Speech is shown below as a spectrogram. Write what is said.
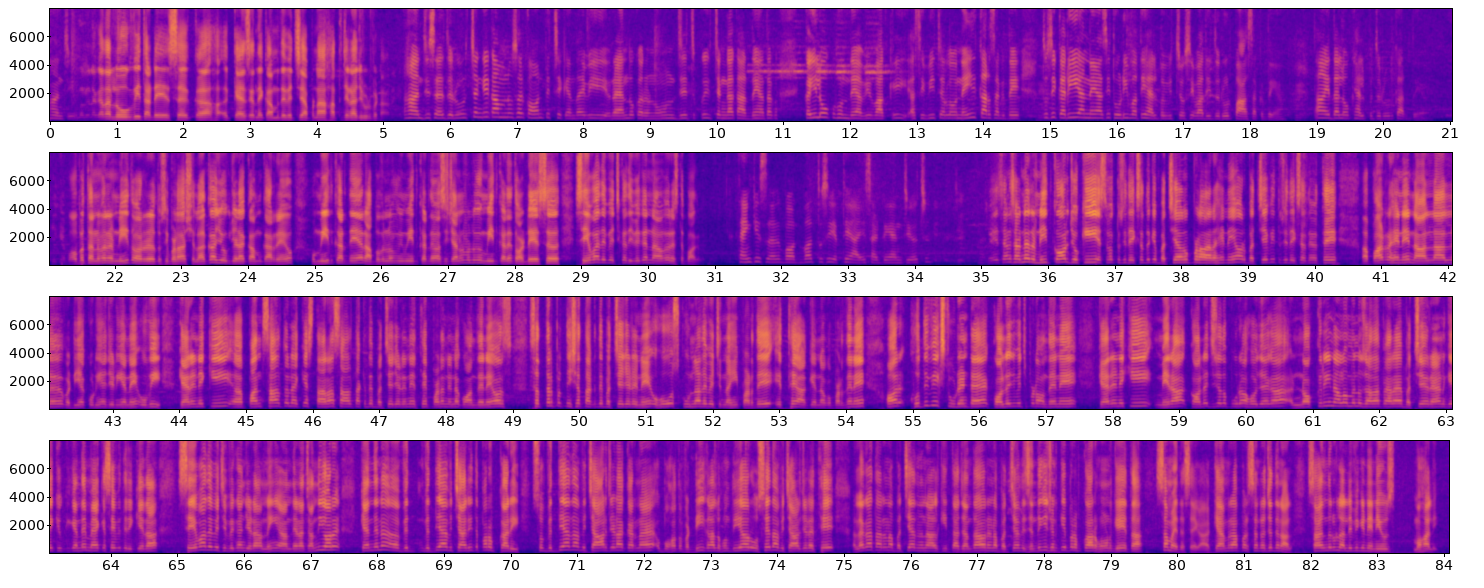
ਹਾਂਜੀ। ਮੈਨੂੰ ਲੱਗਦਾ ਲੋਕ ਵੀ ਤੁਹਾਡੇ ਇਸ ਕੈਸੇ ਦੇ ਕੰਮ ਦੇ ਵਿੱਚ ਆਪਣਾ ਹੱਥ ਜਿਹੜਾ ਜ਼ਰੂਰ ਵਟਾ ਰਹੇ। ਹਾਂਜੀ ਸਰ ਜ਼ਰੂਰ। ਚੰਗੇ ਕੰਮ ਨੂੰ ਸਰ ਕੌਣ ਪਿੱਛੇ ਕਹਿੰਦਾ ਹੈ ਵੀ ਰਹਿਣ ਦੋ ਕਰਨ ਨੂੰ। ਹੁਣ ਜੇ ਕੋਈ ਚੰਗਾ ਕਰਦੇ ਆ ਤਾਂ ਕਈ ਲੋਕ ਹੁੰਦੇ ਆ ਵੀ ਵਾਕਈ ਅਸੀਂ ਵੀ ਚਲੋ ਨਹੀਂ ਕਰ ਸਕਦੇ। ਤੁਸੀਂ ਕਰੀ ਜਾਂਦੇ ਆ ਅਸੀਂ ਥੋੜੀ ਬਹੁਤੀ ਹੈਲਪ ਵਿੱਚੋਂ ਸੇਵਾ ਦੀ ਜ਼ਰੂਰ ਪਾ ਸਕਦੇ ਆ। ਤਾਂ ਇਦਾਂ ਲੋਕ ਹੈਲਪ ਜ਼ਰੂਰ ਕਰਦੇ ਆ। ਠੀਕ ਹੈ ਬਹੁਤ ਬਹੁਤ ਧੰਨਵਾਦ ਰਵਨੀਤ ਔਰ ਤੁਸੀਂ ਬੜਾ ਸ਼ਲਾਘਾਯੋਗ ਜਿਹੜਾ ਕੰਮ ਕਰ ਰਹੇ ਹੋ। ਉਮੀਦ ਕਰਦੇ ਹਾਂ, ਰੱਬ ਵੱਲੋਂ ਵੀ ਉਮੀਦ ਕਰਦੇ ਹਾਂ, ਅਸੀਂ ਚੈਨਲ ਵੱਲੋਂ ਵੀ ਉਮੀਦ ਕਰਦੇ ਹਾਂ ਤੁਹਾਡੇ ਇਸ ਸੇਵਾ ਦੇ ਵਿੱਚ ਕਦੀ ਵਿਘਨ ਨਾ ਆਵੇ ਔਰ ਇਸ ਤੇ ਭਾਗ ਲਓ ਥੈਂਕ ਯੂ ਸਰ ਬਹੁਤ ਬਹੁਤ ਤੁਸੀਂ ਇੱਥੇ ਆਏ ਸਾਡੇ ਐਨਜੀਓ 'ਚ। ਇਹ ਸਨ ਸਾਡੇ ਨਾਲ ਰਵਨੀਤ ਕੌਰ ਜੋ ਕਿ ਇਸ ਵਕਤ ਤੁਸੀਂ ਦੇਖ ਸਕਦੇ ਹੋ ਕਿ ਬੱਚਿਆਂ ਨੂੰ ਪੜ੍ਹਾ ਰਹੇ ਨੇ ਔਰ ਬੱਚੇ ਵੀ ਤੁਸੀਂ ਦੇਖ ਸਕਦੇ ਹੋ ਇੱਥੇ ਅ, ਪੜ੍ਹ ਰਹੇ ਨੇ। ਨਾਲ ਨਾਲ ਵੱਡੀਆਂ ਕੁੜੀਆਂ ਜਿਹੜੀਆਂ ਨੇ ਉਹ ਵੀ ਕਹਿ ਰਹੇ ਨੇ ਕਿ 5 ਸਾਲ ਤੋਂ ਲੈ ਕੇ 17 ਸਾਲ ਤੱਕ ਦੇ ਬੱਚੇ ਜਿਹੜੇ ਨੇ ਇੱਥੇ ਪੜ੍ਹਨ ਇਹਨਾਂ ਕੋ ਆਉਂਦੇ ਨੇ ਔਰ 70% ਤੱਕ ਦੇ ਬੱਚੇ ਜਿਹੜੇ ਨੇ ਉਹ ਸਕੂਲਾਂ ਦੇ ਵਿੱਚ ਨਹੀਂ ਪੜ੍ਹਦੇ ਇੱਥੇ ਆ ਕੇ ਇਹਨਾਂ ਕੋ ਪੜ੍ਹਦੇ ਨੇ। ਔਰ ਖੁਦ ਵੀ ਇੱਕ ਸਟੂਡੈਂਟ ਹੈ ਕਾਲਜ ਵਿੱਚ ਪੜ੍ਹਾਉਂਦੇ ਨੇ ਕਹਿ ਰਹੇ ਨੇ ਕਿ ਮੇਰਾ ਕਾਲਜ ਜਦੋਂ ਪੂਰਾ ਹੋ ਜਾਏਗਾ ਨੌਕਰੀ ਨਾਲੋਂ ਮੈਨੂੰ ਜ਼ਿਆਦਾ ਪਿਆਰਾ ਹੈ ਬੱਚੇ ਰਹਿਣਗੇ ਕਿਉਂਕਿ ਕਹਿੰਦੇ ਮੈਂ ਕਿਸੇ ਵੀ ਤਰੀਕੇ ਦਾ ਸੇਵਾ ਦੇ ਵਿੱਚ ਵਿਘਨ ਜਿਹੜਾ ਉਹ ਨਹੀਂ ਆਉਣ ਦੇਣਾ ਚਾਹੁੰਦੀ ਔਰ ਕਹਿੰਦੇ ਨਾ ਵਿਦ- ਵਿਦਿਆ ਵਿਚਾਰੀ ਤੇ ਪਰਉਪਕਾਰੀ ਸੋ ਵਿਦਿਆ ਦਾ ਵਿਚਾਰ ਜਿਹੜਾ ਕਰਨਾ ਹੈ, ਉਹ ਬਹੁਤ ਵੱਡੀ ਗੱਲ ਹੁੰਦੀ ਹੈ ਔਰ ਉਸੇ ਦਾ ਵਿਚਾਰ ਜਿਹੜਾ ਇੱਥੇ ਲਗਾਤਾਰ ਇਹਨਾਂ ਬੱਚਿਆਂ ਦੇ ਨਾਲ ਕੀਤਾ ਜਾਂਦਾ ਔਰ ਇਹਨਾਂ ਬੱਚਿਆਂ ਦੀ ਜ਼ਿੰਦਗੀ ਚੁਣ ਕੇ ਪਰਉਪਕਾਰ ਹੋਣਗੇ ਤਾਂ ਸਮਝ ਦੱਸੇਗਾ। ਕੈਮਰਾ ਪਰਸਨ ਰਜਤ ਦੇ ਨਾਲ Sahil Narula living India news Mohali.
